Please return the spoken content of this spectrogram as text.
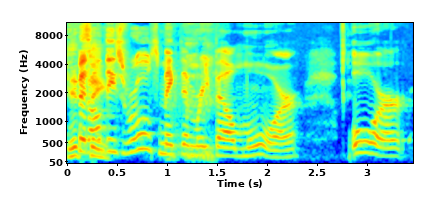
but all these rules make them rebel more, or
